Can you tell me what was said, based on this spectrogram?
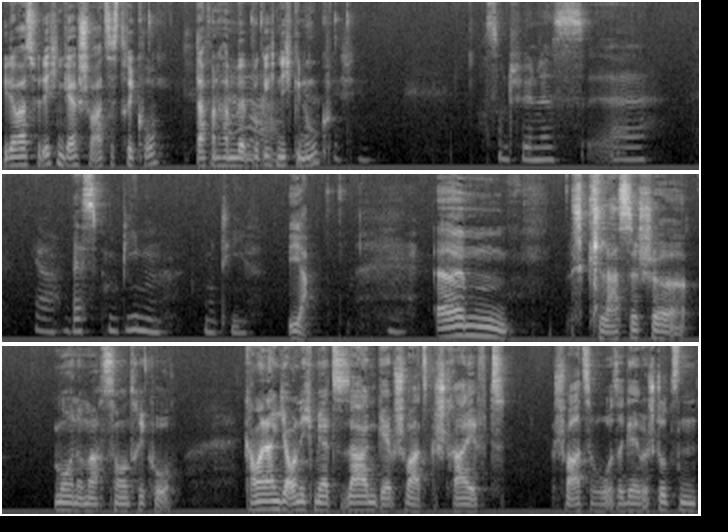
wieder was für dich, ein gelb-schwarzes Trikot. Davon haben ah, wir wirklich nicht genug. Ja, so ein schönes äh, ja, Wespen-Bienen-Motiv. Ja. Hm. Ähm, das klassische Monomarsan-Trikot. Kann man eigentlich auch nicht mehr zu sagen, gelb-schwarz gestreift, schwarze Hose, gelbe Stutzen.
